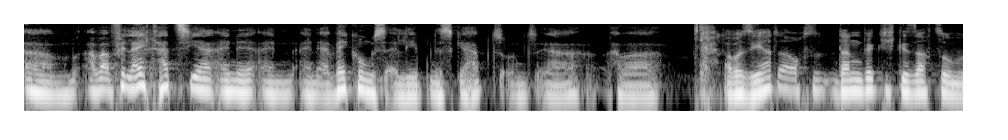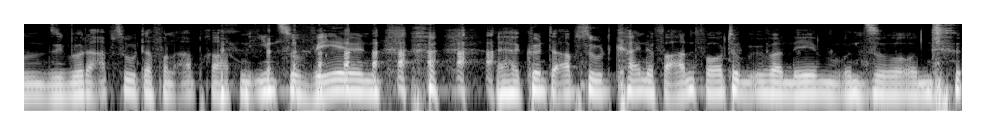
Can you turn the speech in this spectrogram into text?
Ähm, aber vielleicht hat sie ja eine, ein, ein Erweckungserlebnis gehabt und ja, aber Aber sie hat auch dann wirklich gesagt, so, sie würde absolut davon abraten, ihn zu wählen. er könnte absolut keine Verantwortung übernehmen und so. Und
